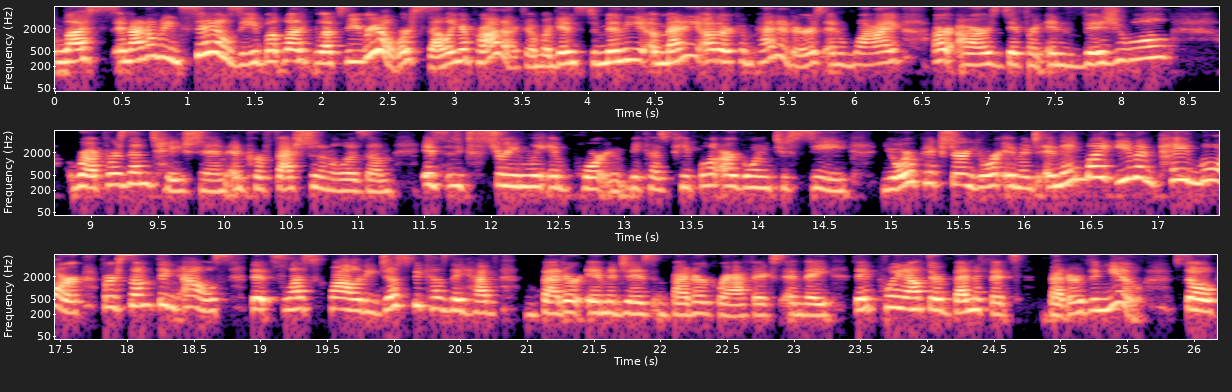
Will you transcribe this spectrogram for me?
less and i don't mean salesy but like let's be real we're selling a product against many many other competitors and why are ours different? In visual representation and professionalism is extremely important because people are going to see your picture, your image, and they might even pay more for something else that's less quality just because they have better images, better graphics, and they they point out their benefits better than you. So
